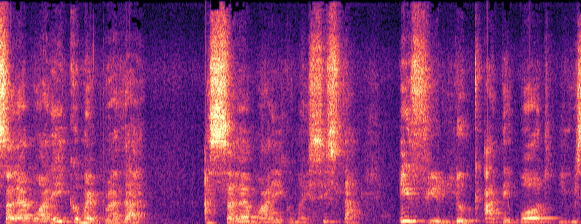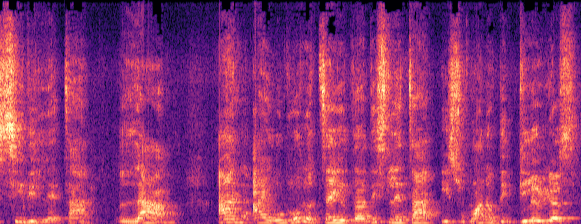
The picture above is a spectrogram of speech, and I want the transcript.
Assalamu alaikum, my brother. Assalamu alaikum, my sister. If you look at the board, you see the letter Lam. And I would want to tell you that this letter is one of the glorious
